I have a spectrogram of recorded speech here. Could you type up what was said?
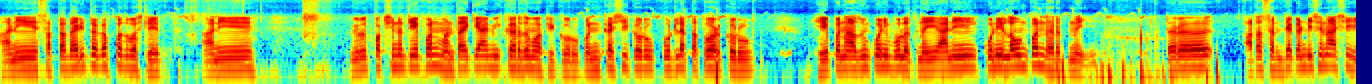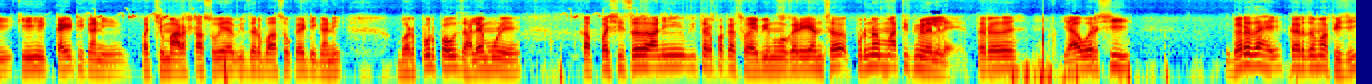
आणि सत्ताधारी तर गप्पच बसलेत. आणि विरोध पक्षानं ते पण म्हणताय की आम्ही कर्जमाफी करू पण कशी करू कुठल्या तत्वावर करू हे पण अजून कोणी बोलत नाही आणि कोणी लावून पण धरत नाही. तर आता सध्या कंडिशन अशी आहे की काही ठिकाणी पश्चिम महाराष्ट्र असो या विदर्भ असो काही ठिकाणी भरपूर पाऊस झाल्यामुळे कपाशीचं आणि इतर प्रकार सोयाबीन वगैरे यांचं पूर्ण मातीत मिळालेलं आहे. तर यावर्षी गरज आहे कर्जमाफीची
